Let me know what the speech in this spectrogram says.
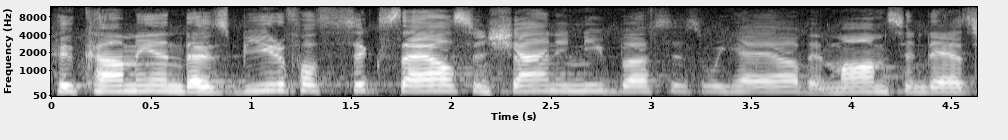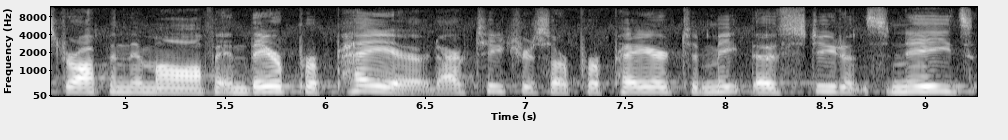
who come in those beautiful 6,000 shiny new buses we have, and moms and dads dropping them off, and they're prepared. Our teachers are prepared to meet those students' needs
